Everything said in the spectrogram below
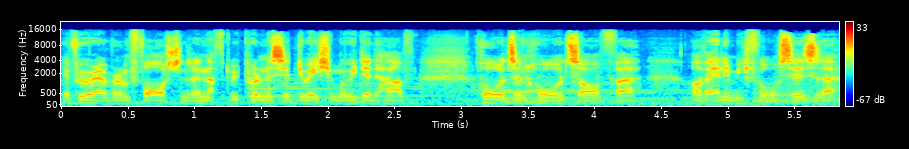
if we were ever unfortunate enough to be put in a situation where we did have hordes and hordes of uh, of enemy forces uh,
